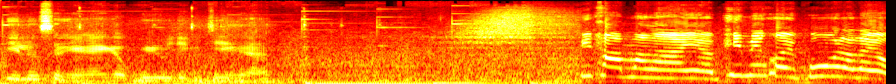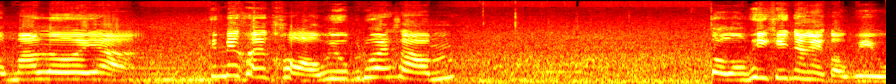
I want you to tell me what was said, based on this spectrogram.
พี่รู้สึกยังไงกับวิวจริงๆอะพี่ทำ อะไรอะพี่ไม่เคยพูดอะไรออกมาเลยอะ พี่ไม่เคยขอวิวด้วยซ้ำตกลงพี่คิดยังไงกับวิว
